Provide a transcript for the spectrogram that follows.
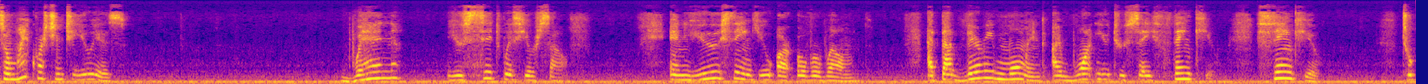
So my question to you is, when you sit with yourself and you think you are overwhelmed, at that very moment, I want you to say thank you. Thank you to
